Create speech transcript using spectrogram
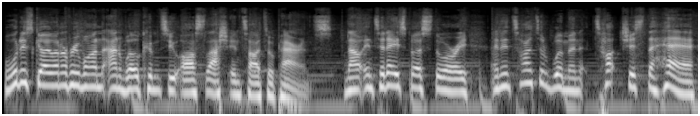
What is going on, everyone, and welcome to r slash entitled parents. Now, in today's first story, an entitled woman touches the hair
